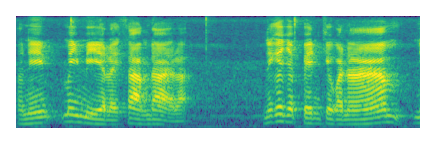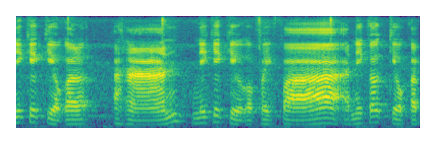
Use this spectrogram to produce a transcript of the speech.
ตอนนี้ไม่มีอะไรสร้างได้ละ นี่ก็จะเป็นเกี่ยวกับน้ำ นี่ก็เกี่ยวกับอาหาร นี่ก็เกี่ยวกับไฟฟ้า อันนี้ก็เกี่ยวกับ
